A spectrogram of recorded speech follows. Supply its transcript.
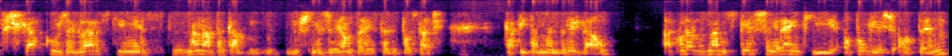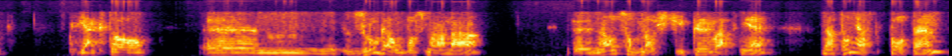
w świadku żeglarskim jest znana taka, już nieżyjąca niestety postać, kapitan Mendrygał. Akurat znam z pierwszej ręki opowieść o tym, jak to zrugał Bosmana e, na osobności, prywatnie, natomiast potem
